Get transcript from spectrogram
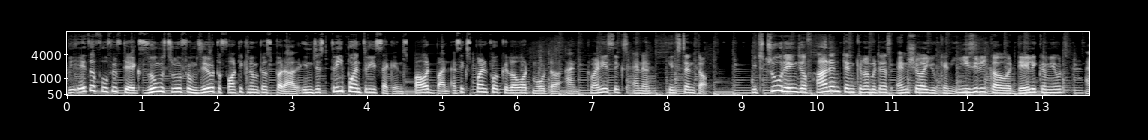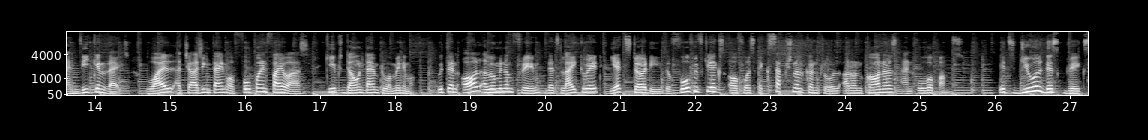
The Ather 450X zooms through from 0 to 40 km per hour in just 3.3 seconds, powered by a 6.4 kW motor and 26 Nm instant torque. Its true range of 110 km ensure you can easily cover daily commutes and weekend rides, while a charging time of 4.5 hours keeps downtime to a minimum. With an all-aluminum frame that's lightweight yet sturdy, the 450X offers exceptional control around corners and over bumps. Its dual disc brakes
